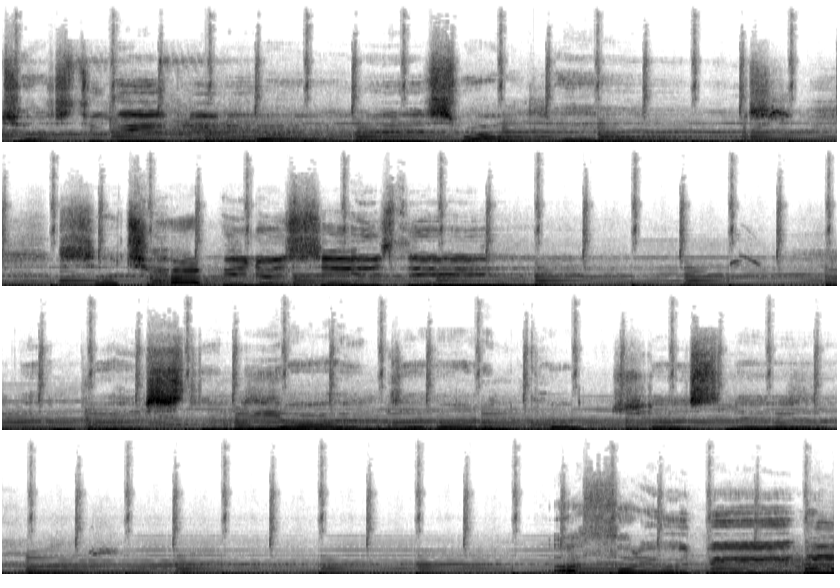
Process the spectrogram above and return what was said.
just to be oblivious what is such happiness is this embraced in the arms of unconsciousness. I thought it would be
